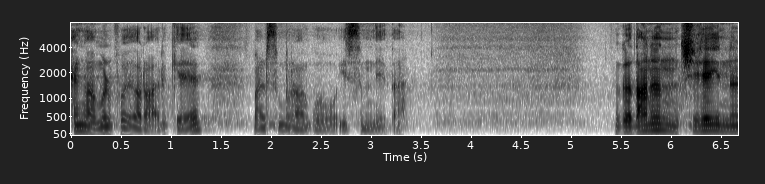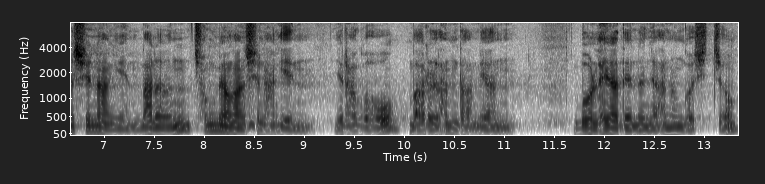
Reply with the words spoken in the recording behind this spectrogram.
행함을 보여라 이렇게 말씀을 하고 있습니다. 그러니까 나는 지혜 있는 신앙인, 나는 총명한 신앙인이라고 말을 한다면 뭘 해야 되느냐 하는 것이죠.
